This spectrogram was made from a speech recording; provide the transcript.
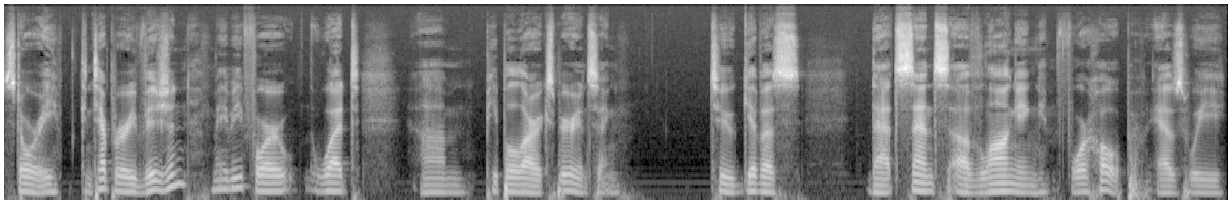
story, contemporary vision, maybe, for what um, people are experiencing to give us that sense of longing for hope as we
